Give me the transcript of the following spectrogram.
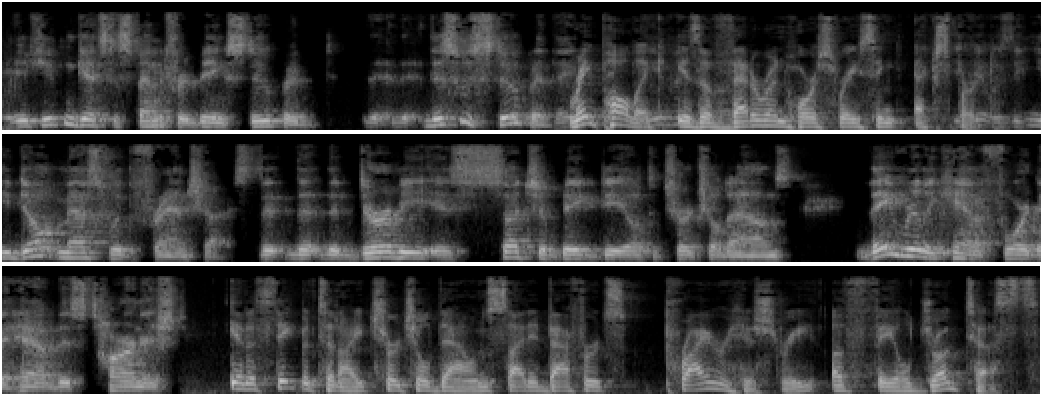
If you can get suspended for being stupid, this was stupid. They, Ray Pollock is a veteran horse racing expert. Was, you don't mess with the franchise. The, the, the Derby is such a big deal to Churchill Downs. they really can't afford to have this tarnished. In a statement tonight, Churchill Downs cited Baffert's prior history of failed drug tests,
